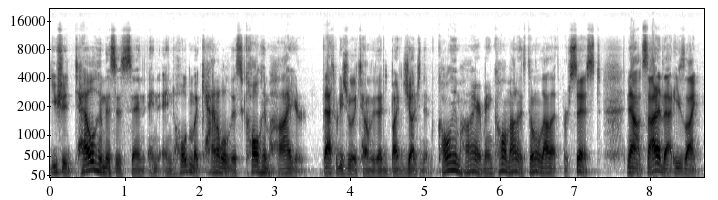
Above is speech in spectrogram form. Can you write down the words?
You should tell him this is sin and, and hold him accountable to this. Call him higher. That's what he's really telling them by judging them. Call him higher, man. Call him out on this. Don't allow that to persist. Now, outside of that, he's like,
